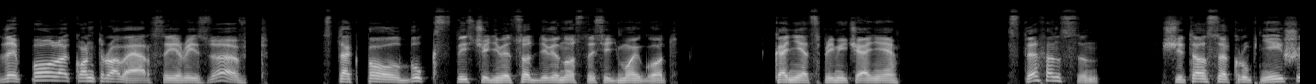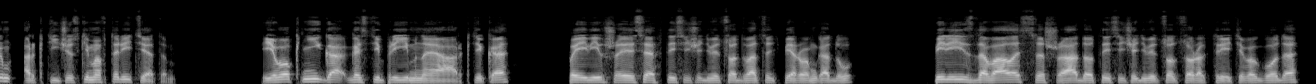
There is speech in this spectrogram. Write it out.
The Polar Controversy Reserved, Stackpole Books, 1997 год. Конец примечания. Стефансон считался крупнейшим арктическим авторитетом. Его книга «Гостеприимная Арктика», появившаяся в 1921 году, переиздавалась в США до 1943 года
